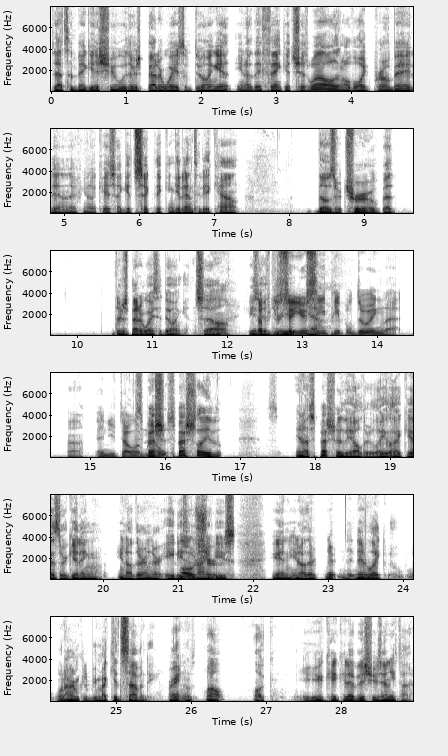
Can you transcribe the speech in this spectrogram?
that's a big issue. There's better ways of doing it. You know, they think it's just well, it'll avoid probate, and if you know, in case I get sick, they can get into the account. Those are true, but there's better ways of doing it. So, Oh. So, so you- yeah. see people doing that, uh, and you tell them especially, no. especially you know especially the elderly like as they're getting you know they're in their 80s Oh, and sure. 90s and you know they're, they're they're like what harm could it be? My kid's 70 right? And, well look your kid could have issues anytime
